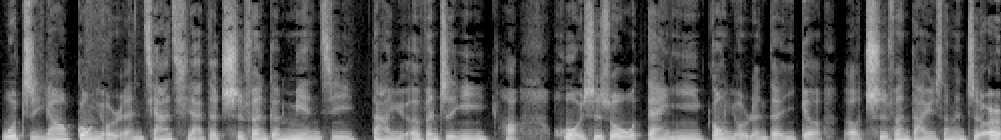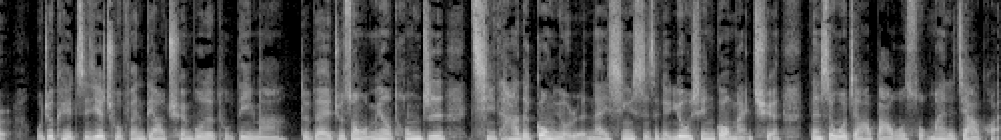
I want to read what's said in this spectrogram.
我只要共有人加起来的持份跟面积大于二分之一，好，或者是说我单一共有人的一个呃持份大于三分之二。我就可以直接处分掉全部的土地吗？对不对？就算我没有通知其他的共有人来行使这个优先购买权，但是我只要把我所卖的价款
